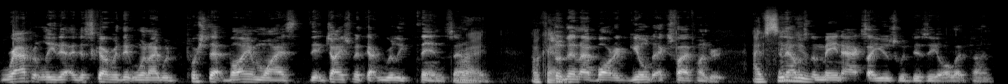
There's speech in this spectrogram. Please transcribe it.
rapidly, I discovered that when I would push that volume wise, the Johnny Smith got really thin sounding. Right. Okay. So then I bought a Guild X500. I've seen and that you, was the main axe I used with Dizzy all that time.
